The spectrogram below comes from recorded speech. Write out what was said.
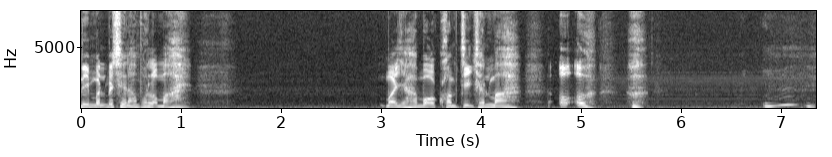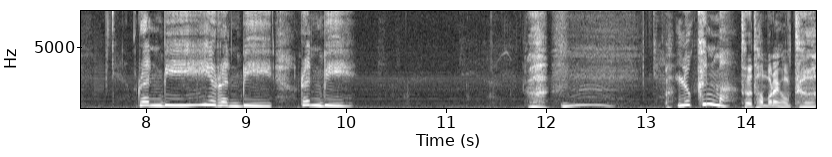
นี่มันไม่ใช่น้ำผลไม้ มายาบอกความจริงฉันมา โอ้โอ้ รันบีรันบีรันบีอืมลุกขึ้นมา เธอทำอะไรของเธอ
